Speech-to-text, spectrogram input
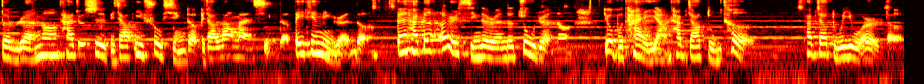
的人呢，他就是比较艺术型的，比较浪漫型的，悲天悯人的。但是他跟二型的人的助人呢，又不太一样，他比较独特，他比较独一无二的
